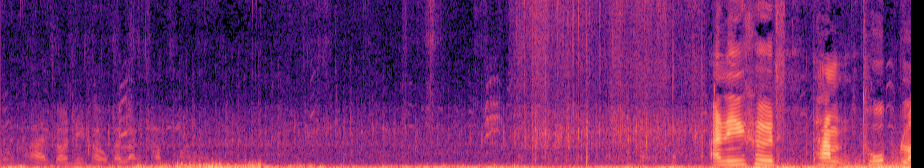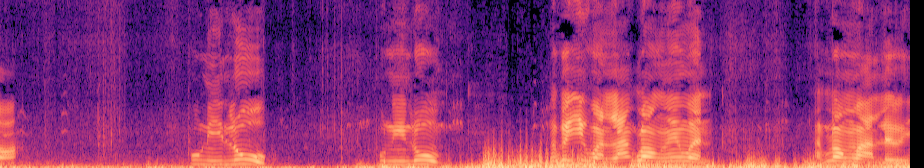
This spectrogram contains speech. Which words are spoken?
ต้องถ่ายตอนที่เขากำลังขับมา อั นนี้คือทำทุบเหรอ พรุ่งนี้รูป พรุ่งนี้รูป แล้วก็อีกวันลากล่องให้วันลากล่องหวานเลย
